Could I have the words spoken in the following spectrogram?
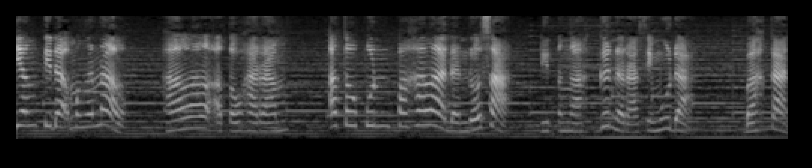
yang tidak mengenal halal atau haram ataupun pahala dan dosa di tengah generasi muda, bahkan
